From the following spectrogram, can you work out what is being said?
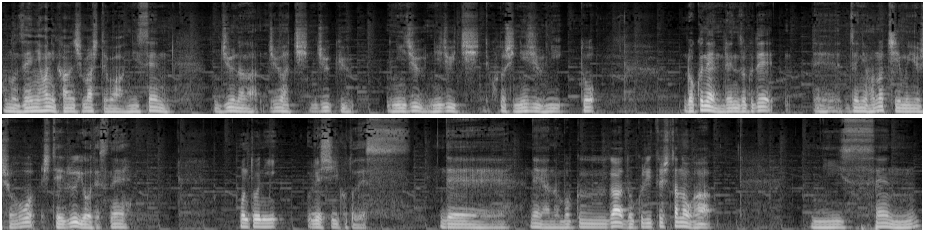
この全日本に関しましては20171819 2021今年22と6年連続で、えー、全日本のチーム優勝をしているようですね。本当に嬉しいことです。でねあの僕が独立したのが2000ん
